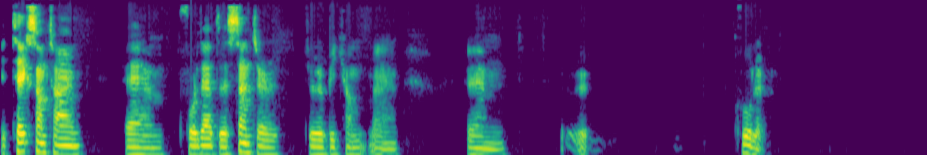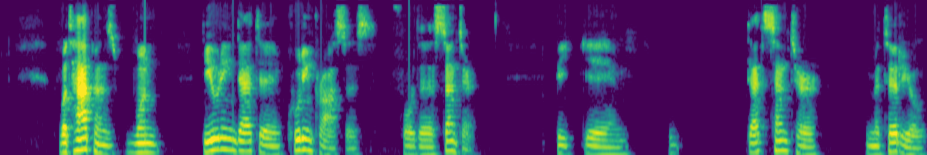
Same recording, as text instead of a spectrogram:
It takes some time um, for that uh, center to become uh, um, cooler. What happens when during that uh, cooling process for the center, be, um, that center material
